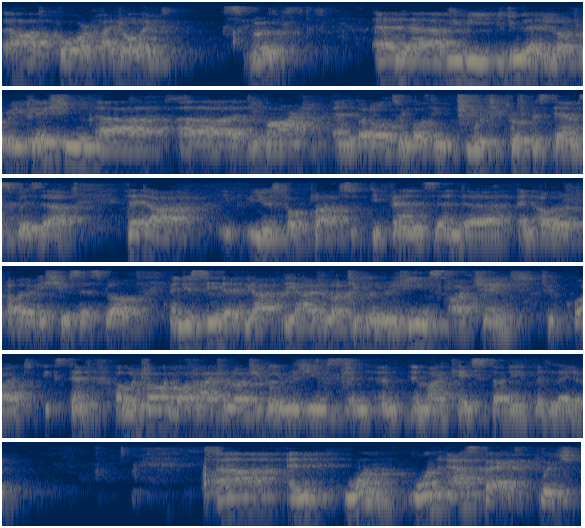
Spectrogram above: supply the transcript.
hardcore hydraulic work. And uh, we, we, do that a lot for irrigation uh, uh, demand, and but also multi, multi-purpose dams with uh, that are used for flood defense and and other other issues as well. And you see that the hydrological regimes are changed to quite extent. I will talk about hydrological regimes in, in, in my case study a bit later. Uh, and one one aspect which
